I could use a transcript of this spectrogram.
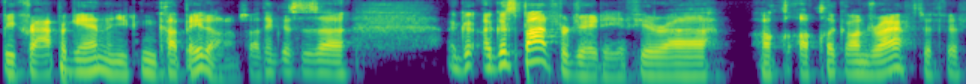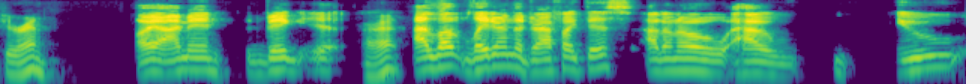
be crap again, and you can cut bait on him. So I think this is a a, good spot for JD if you're. Uh, I'll, I'll click on draft if, if you're in. Oh yeah, I'm in. Big. Uh, All right. I love later in the draft like this. I don't know how you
